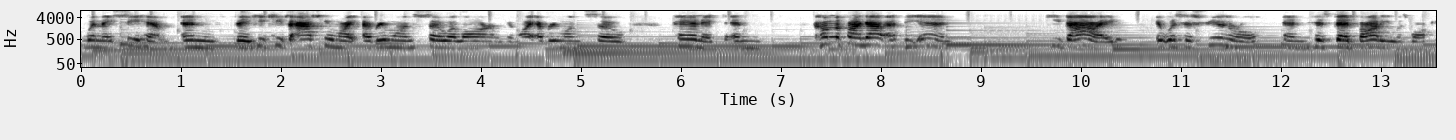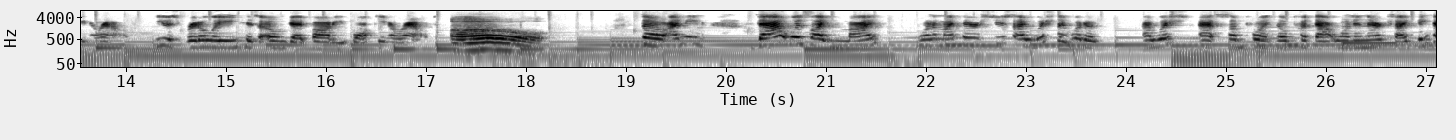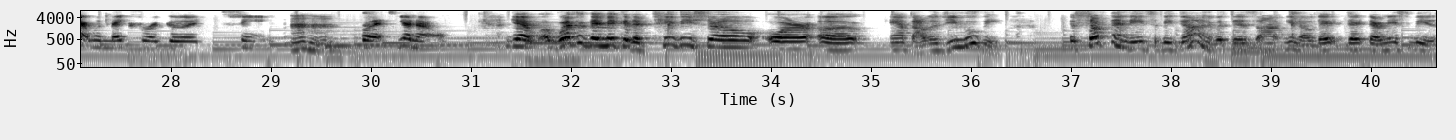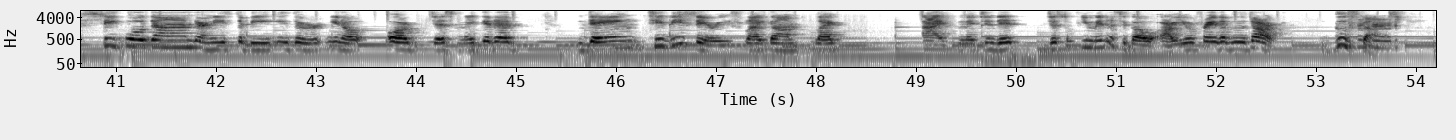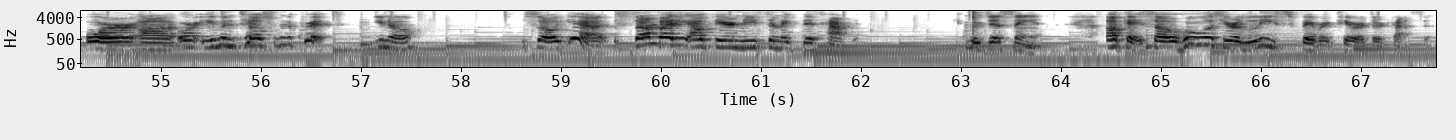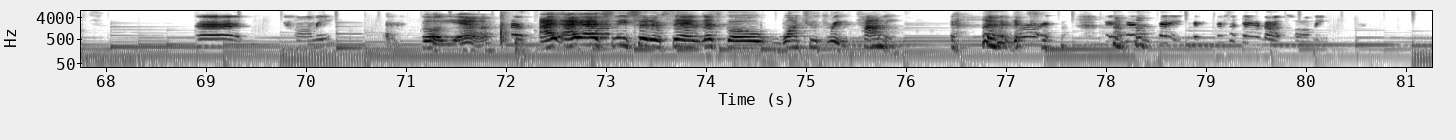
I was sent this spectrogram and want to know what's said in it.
when they see him, and they, he keeps asking why everyone's so alarmed and why everyone's so panicked. And come to find out, at the end, he died. It was his funeral, and his dead body was walking around. He was literally his own dead body walking around. Oh. So I mean, that was like my one of my favorites too. So I wish they would have I wish at some point they'll put that one in there because I think that would make for a good scene. Mm-hmm. But you know, yeah, whether they make it a TV show or a anthology movie, something needs to be done with this. Uh, you know, they, they, there needs to be a sequel done. There needs to be either you know, or just make it a dang TV series like um like I mentioned it just a few minutes ago. Are you afraid of the dark? Goosebumps. Mm-hmm or uh, or even Tales from the Crypt, you know. So yeah, somebody out there needs to make this happen. We're just saying. Okay, so who was your least favorite character, Constance? Uh, Tommy. Oh yeah. Oh. I I actually should have said let's go one two three. Tommy. Here's the thing. Here's the thing about Tommy.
